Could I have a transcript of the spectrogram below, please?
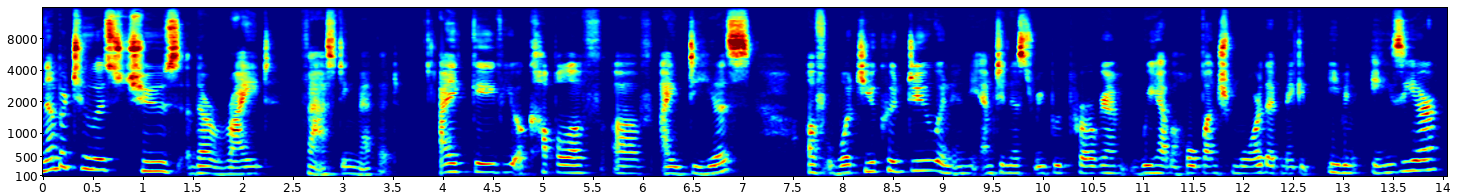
Number two is choose the right fasting method. I gave you a couple of, of ideas of what you could do. And in the Empty Nest Reboot program, we have a whole bunch more that make it even easier.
